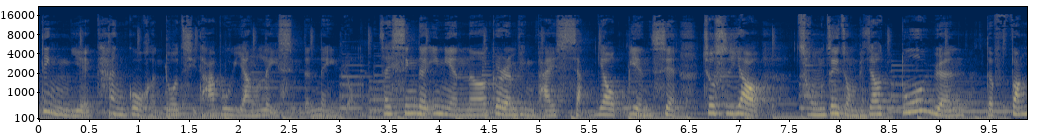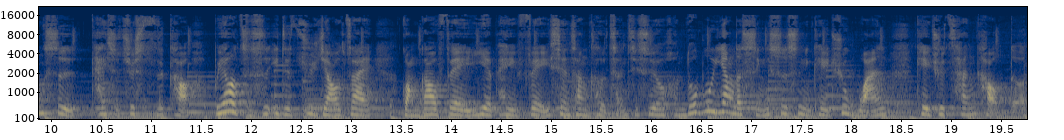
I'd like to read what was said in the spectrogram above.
定也看过很多其他不一样类型的内容。在新的一年呢，个人品牌想要变现，就是要从这种比较多元的方式开始去思考，不要只是一直聚焦在广告费、业配费、线上课程，其实有很多不一样的形式是你可以去玩、可以去参考的。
